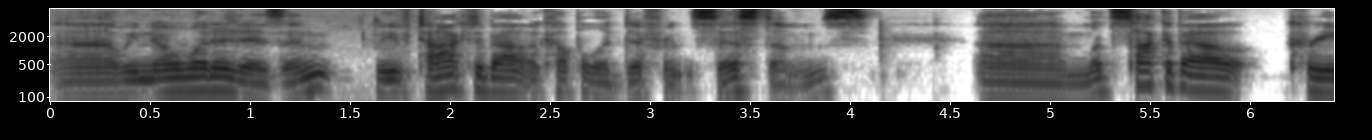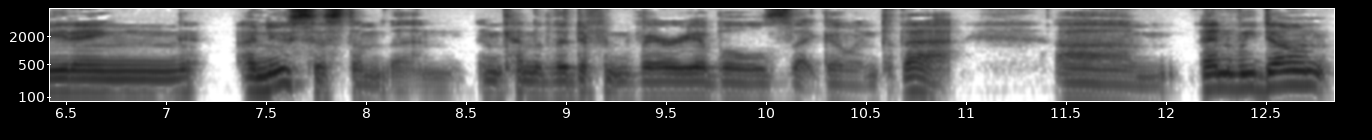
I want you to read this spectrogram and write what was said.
Uh, we know what it isn't. We've talked about a couple of different systems. Um, let's talk about creating a new system then, and kind of the different variables that go into that. Um, and we don't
